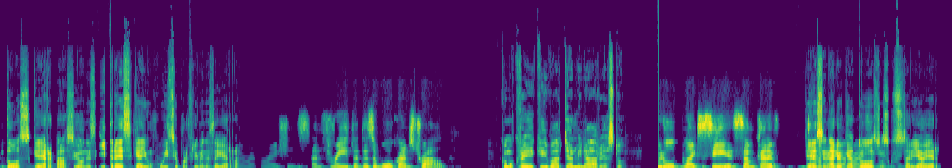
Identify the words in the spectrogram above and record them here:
Dos, que haya reparaciones. Y tres, que haya un juicio por crímenes de guerra. ¿Cómo cree que va a terminar esto? El escenario que a todos nos gustaría ver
